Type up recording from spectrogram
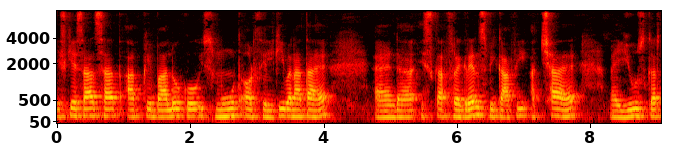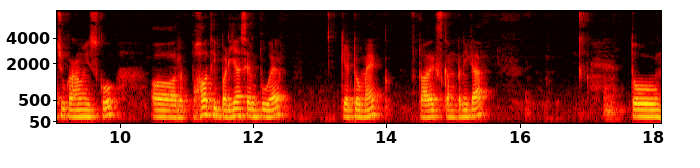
इसके साथ साथ आपके बालों को स्मूथ और सिल्की बनाता है एंड इसका फ्रेगरेंस भी काफ़ी अच्छा है। मैं यूज़ कर चुका हूँ इसको और बहुत ही बढ़िया शैम्पू है केटोमैक टॉरेक्स कंपनी का। तो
